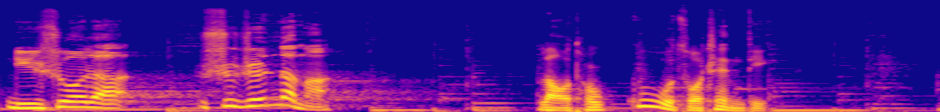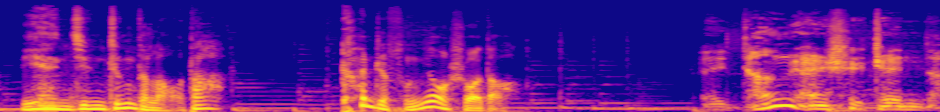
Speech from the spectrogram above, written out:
你说的是真的吗？”老头故作镇定，眼睛睁得老大，看着冯耀说道：“当然是真的，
